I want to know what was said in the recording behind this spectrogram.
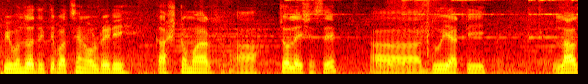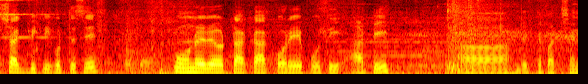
প্রিয় বন্ধুরা দেখতে পাচ্ছেন অলরেডি কাস্টমার চলে এসেছে। দুই আটি লাল শাক বিক্রি করতেছে। পনেরো টাকা করে প্রতি আটি। দেখতে পাচ্ছেন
